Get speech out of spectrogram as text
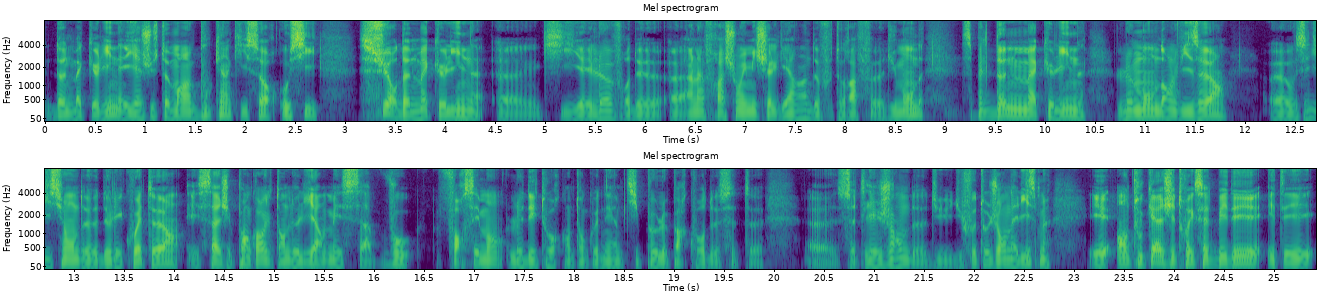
Don McCullin et il y a justement un bouquin qui sort aussi sur Don McCullin euh, qui est l'œuvre de euh, Alain Frachon et Michel Guérin de photographes euh, du monde. S'appelle Don McCullin, Le monde dans le viseur aux éditions de, l'Équateur et ça j'ai pas encore eu le temps de le lire, mais ça vaut forcément le détour quand on connaît un petit peu le parcours de cette, légende du, photojournalisme. Et en tout cas, j'ai trouvé que cette BD était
